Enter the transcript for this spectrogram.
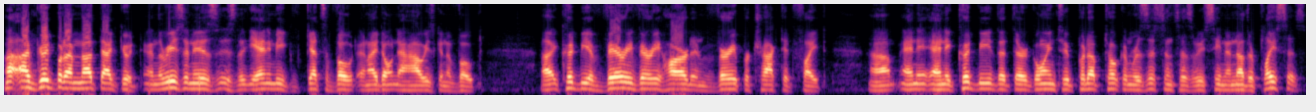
I- I'm good, but I'm not that good. And the reason is, is that the enemy gets a vote, and I don't know how he's going to vote. Uh, it could be a very, very hard and very protracted fight. Um, and, it, and it could be that they're going to put up token resistance, as we've seen in other places.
